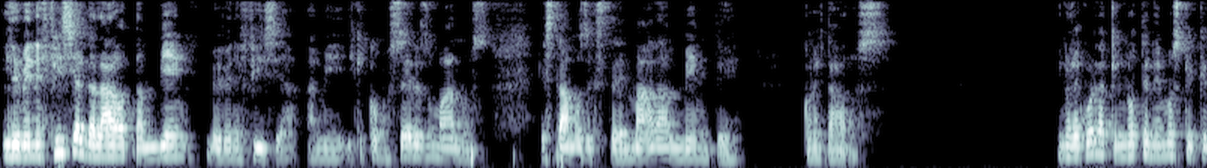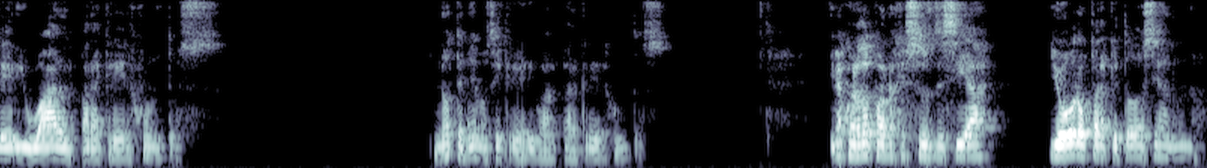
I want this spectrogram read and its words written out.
le beneficia al de al lado también me beneficia a mí y que como seres humanos estamos extremadamente conectados. Y nos recuerda que no tenemos que creer igual para creer juntos. No tenemos que creer igual para creer juntos. Y me acuerdo cuando Jesús decía, yo oro para que todos sean uno.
